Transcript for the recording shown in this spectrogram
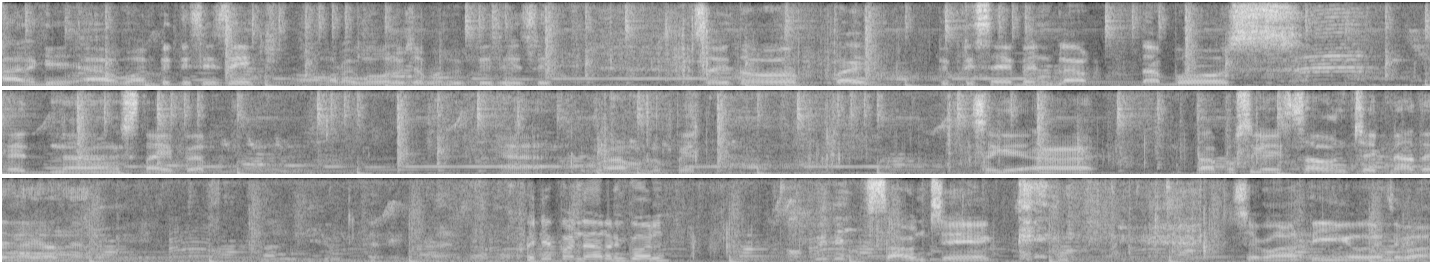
Ah, lagi. Ah, 150cc. Marag mo siya 150cc. So ito, 557 black. Tapos, head ng sniper. Yan. Diba? Ang lupit. Sige, ah, tapos guys, sound check natin ngayon. Eh. Pwede pandaran, Col? Oh, pwede. Sound check. Sa mga tingo kan, di ba?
